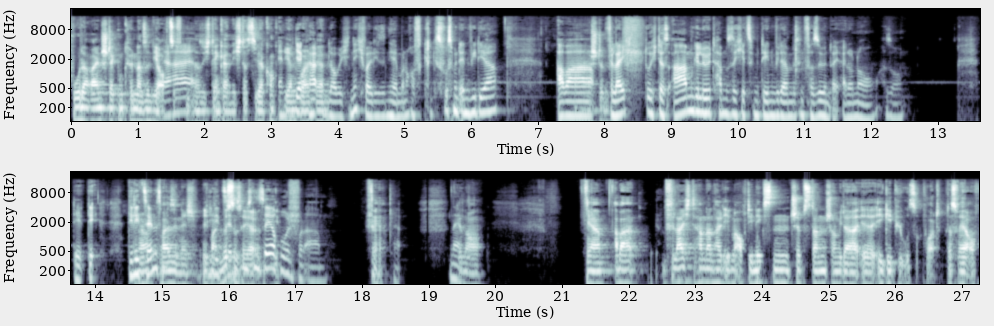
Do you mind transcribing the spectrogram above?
Co da reinstecken können, dann sind die auch Ja, zufrieden. Also ich denke nicht, dass die da konkurrieren wollen Nvidia-Karten werden. glaube ich nicht, weil die sind ja immer noch auf Kriegsfuß mit Nvidia. Aber Ja, vielleicht durch das Arm gelöt haben sie sich jetzt mit denen wieder ein bisschen versöhnt. I, don't know. Also die, die, die Lizenz, ja, weiß ich nicht. Ich die meine, müssen Lizenz sie ja müssen sie ja holen von Arm. Ja, Naja. genau. Ja, aber vielleicht haben dann halt eben auch die nächsten Chips dann schon wieder äh, eGPU-Support. Das wäre ja auch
